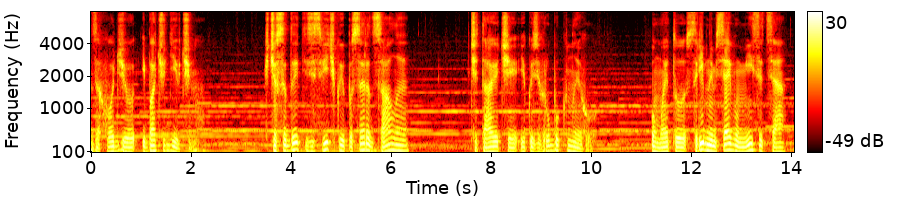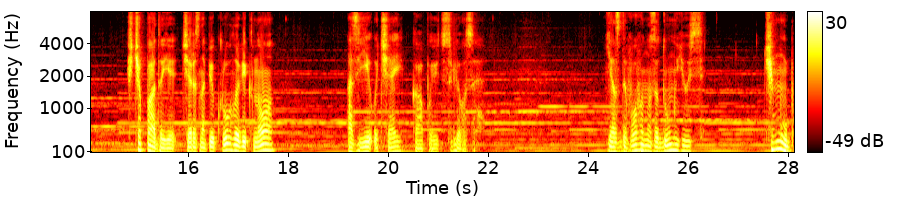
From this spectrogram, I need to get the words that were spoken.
Заходжу і бачу дівчину, що сидить зі свічкою посеред зали, читаючи якусь грубу книгу, умиту срібним сяйвом місяця, що падає через напівкругле вікно, а з її очей капають сльози. Я здивовано задумуюсь, чому б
